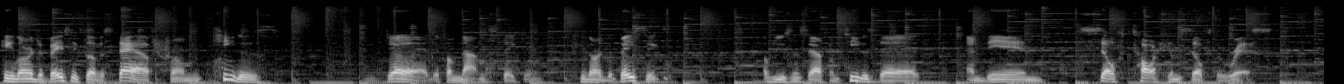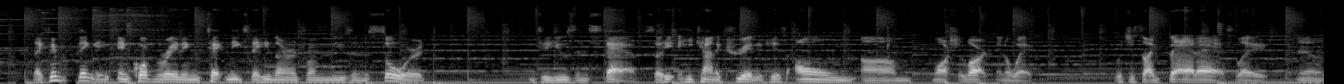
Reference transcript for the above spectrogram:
he learned the basics of a staff from Tita's dad, if I'm not mistaken. He learned the basics of using staff from Tita's dad, and then self-taught himself the rest. Like think, think incorporating techniques that he learned from using the sword to using staff. So he, he kind of created his own um, martial art in a way, which is like badass. Like, you know.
